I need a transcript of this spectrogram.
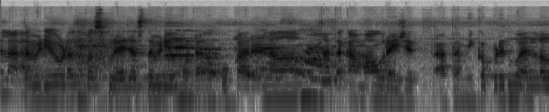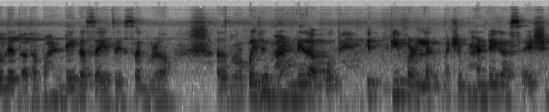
चला आता व्हिडिओ एवढाच बस करूया जास्त व्हिडिओ मोठा नको कारण आता कामं आवरायचे आता मी कपडे धुवायला लावलेत. आता भांडे घासायचे सगळं. आता तुम्हाला पहिले भांडे दाखवते. किती पडलेत माझे भांडे घासायचे.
